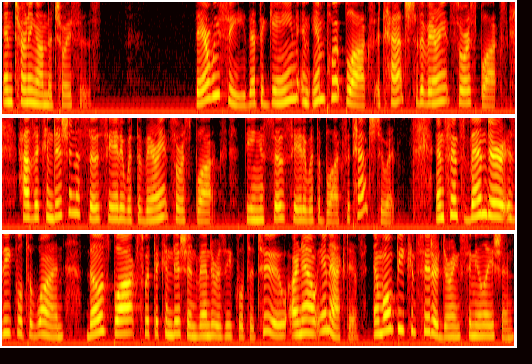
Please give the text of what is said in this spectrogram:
and turning on the choices. There we see that the gain and input blocks attached to the variant source blocks have the condition associated with the variant source block being associated with the blocks attached to it. And since vendor is equal to 1, those blocks with the condition vendor is equal to 2 are now inactive and won't be considered during simulation.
